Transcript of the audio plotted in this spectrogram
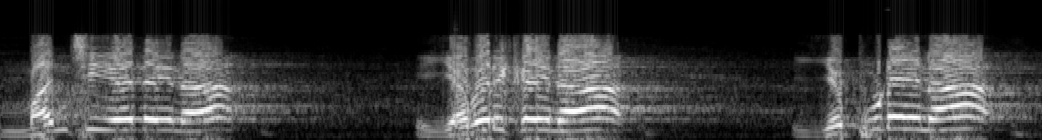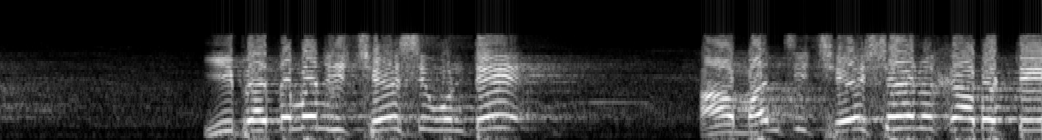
మంచి ఏదైనా ఎవరికైనా ఎప్పుడైనా ఈ పెద్ద మనిషి చేసి ఉంటే ఆ మంచి చేశాను కాబట్టి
